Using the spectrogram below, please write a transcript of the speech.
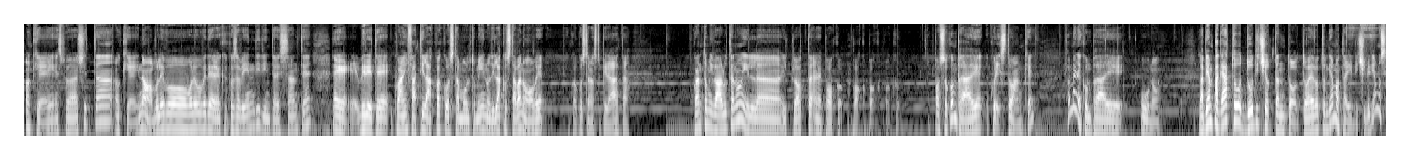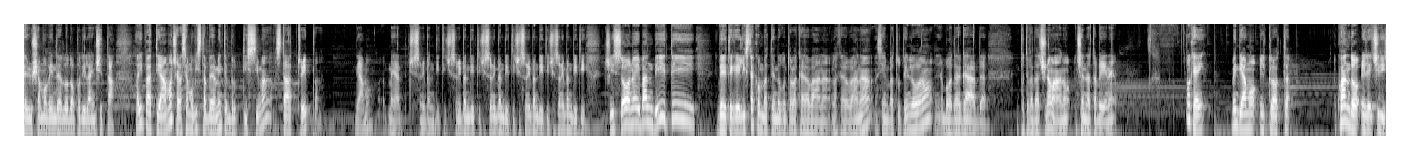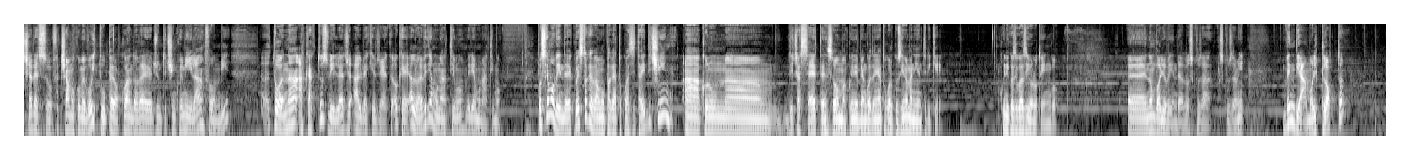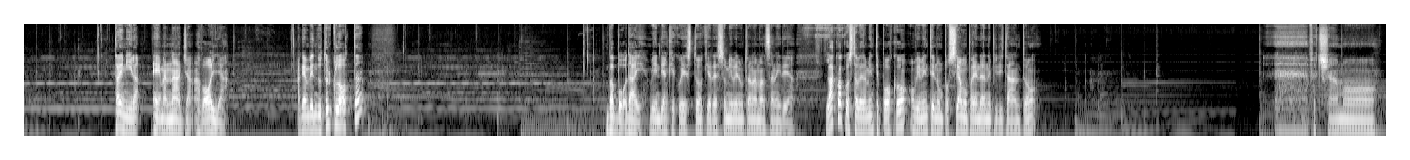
Ok, esplora la città. Ok, no, volevo, volevo, vedere che cosa vendi di interessante. E vedete, qua infatti l'acqua costa molto meno. Di là costava 9. Qua costa una stupidata. Quanto mi valutano il, il clot? Eh, poco, poco, poco, poco. Posso comprare questo anche. Fammene comprare uno. L'abbiamo pagato 12,88 e arrotondiamo a 13. Vediamo se riusciamo a venderlo dopo di là in città. Ripartiamo, ce la siamo vista veramente bruttissima. Start trip. Andiamo. Merda, ci sono i banditi, ci sono i banditi, ci sono i banditi, ci sono i banditi, ci sono i banditi. Ci sono i banditi! Vedete che li sta combattendo contro la carovana. La carovana si è imbattuta in loro. Il border guard poteva darci una mano. Ci è andata bene. Ok, vendiamo il clot quando ci dice adesso facciamo come vuoi tu, però quando avrai raggiunto i 5.000 fondi, eh, torna a Cactus Village al vecchio Jack. Ok, allora vediamo un attimo, vediamo un attimo. Possiamo vendere questo che avevamo pagato quasi 13 ah, con un uh, 17, insomma, quindi abbiamo guadagnato qualcosina ma niente di che. Quindi quasi quasi io lo tengo. Eh, non voglio venderlo, scusa, scusami. Vendiamo il clot 3000. Eh, mannaggia, ha voglia. Abbiamo venduto il clot. Vabbè, dai, vendi anche questo che adesso mi è venuta una malsana idea. L'acqua costa veramente poco, ovviamente non possiamo prenderne più di tanto. Eh, facciamo...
